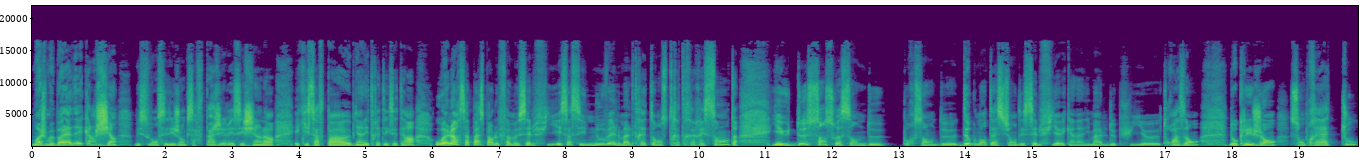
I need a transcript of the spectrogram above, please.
moi je me balade avec un chien. Mais souvent c'est des gens qui savent pas gérer ces chiens-là et qui savent pas euh, bien les traiter, etc. Ou alors ça passe par le fameux selfie et ça c'est une nouvelle maltraitance très très récente. Il y a eu 262 d'augmentation des selfies avec un animal depuis trois ans. Donc les gens sont prêts à tout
